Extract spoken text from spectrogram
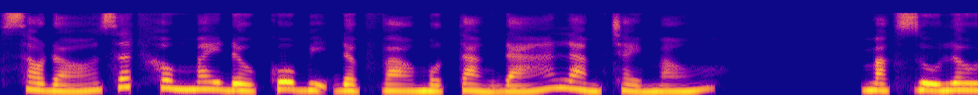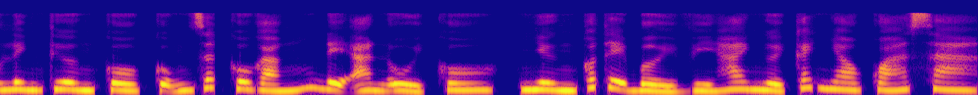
sau đó rất không may đầu cô bị đập vào một tảng đá làm chảy máu. Mặc dù lâu linh thương cô cũng rất cố gắng để an ủi cô, nhưng có thể bởi vì hai người cách nhau quá xa,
